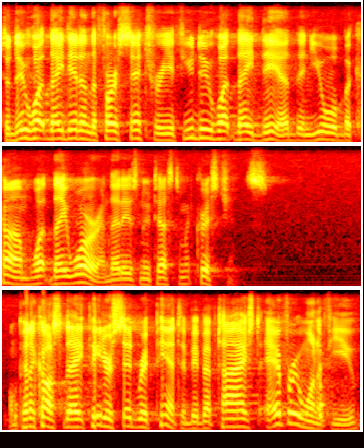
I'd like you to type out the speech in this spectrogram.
To do what they did in the first century, if you do what they did, then you will become what they were, and that is New Testament Christians. On Pentecost Day, Peter said, Repent and be baptized, every one of you,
